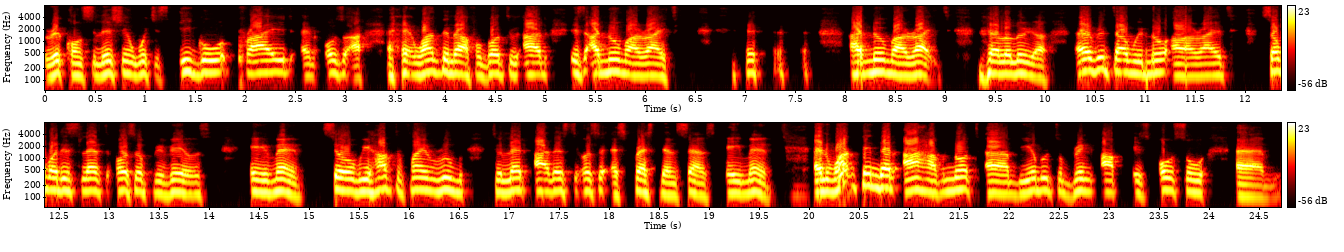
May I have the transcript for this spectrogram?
reconciliation, which is ego, pride, and also uh, one thing that I forgot to add is I know my right. I know my right. Hallelujah. Every time we know our right, somebody's left also prevails. Amen. So we have to find room to let others to also express themselves. Amen. And one thing that I have not uh, be able to bring up is also um,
